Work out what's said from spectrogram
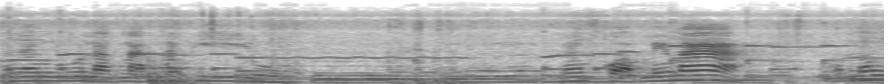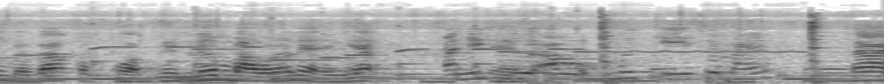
มันยังดูหนักๆถ้าพี่อยู่ยังกรอบไม่มาก มันต้องแบบว่ากรอบๆเริ่มเบาแล้วเนี่ยอย่างเงี้ย อันนี้คือเอาเมื่อกี้ใช่ไหมใช่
